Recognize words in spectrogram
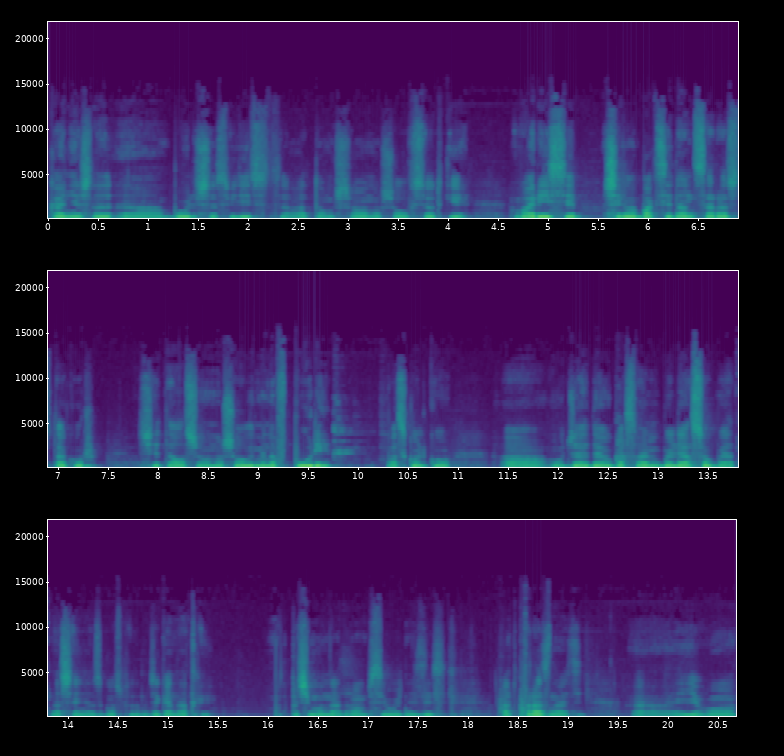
конечно, э, больше свидетельств о том, что он ушел все-таки в Арисе. Шрила Бхактидан Сарас Такур считал, что он ушел именно в Пури, поскольку э, у Джайдева Госвами были особые отношения с Господом Джаганатхой. Вот почему надо вам сегодня здесь отпраздновать э, его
